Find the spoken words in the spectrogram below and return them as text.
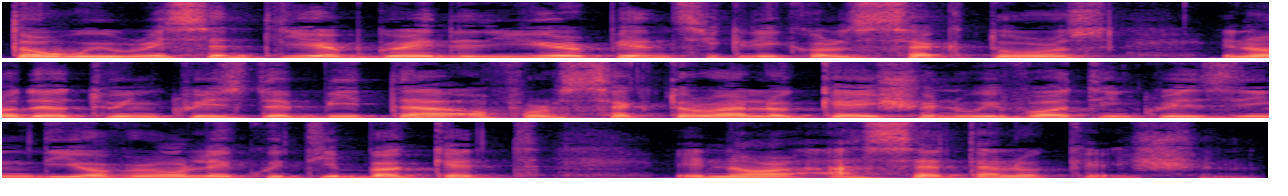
though we recently upgraded European cyclical sectors in order to increase the beta of our sector allocation without increasing the overall equity bucket in our asset allocation.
